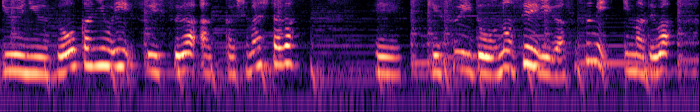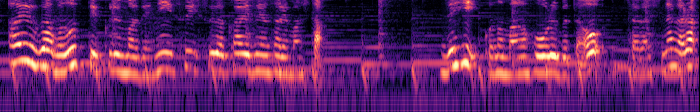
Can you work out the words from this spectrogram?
流入増加により水質が悪化しましたがえー、下水道の整備が進み今では鮎が戻ってくるまでに水質が改善されました。是非このマンホール豚を探しながら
